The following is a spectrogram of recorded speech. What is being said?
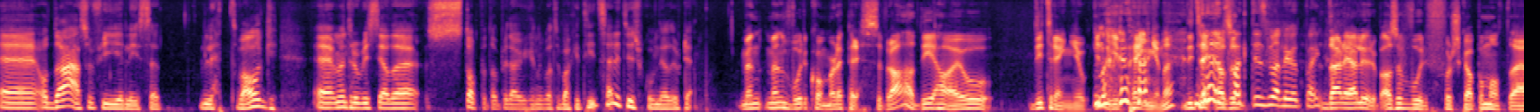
Eh, og da er Sofie Elise et lett valg. Eh, men jeg tror hvis de hadde stoppet opp i dag og kunne gå tilbake i tid, så er det litt usikker om de hadde gjort det igjen. Men, men hvor kommer det presset fra? De har jo De trenger jo ikke de pengene. De det trenger, er altså, faktisk veldig godt poeng. det er det jeg lurer på. Altså, hvorfor skal på en måte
